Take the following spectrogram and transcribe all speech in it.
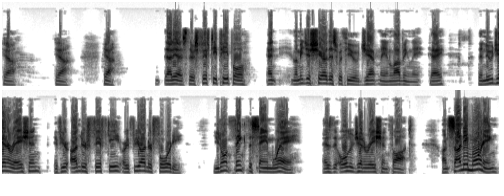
Yeah. Yeah. Yeah. That is. There's 50 people, and let me just share this with you gently and lovingly, okay? The new generation if you're under 50 or if you're under 40, you don't think the same way as the older generation thought. On Sunday morning,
